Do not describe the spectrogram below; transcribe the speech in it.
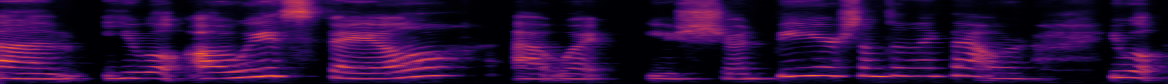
um you will always fail at what you should be or something like that or you will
